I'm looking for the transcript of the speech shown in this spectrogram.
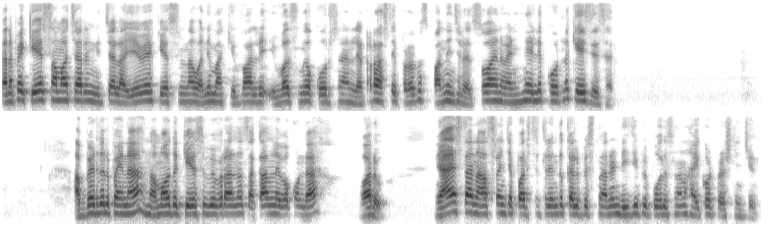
తనపై కేసు సమాచారం ఇచ్చేలా ఏవే కేసులు అవన్నీ మాకు ఇవ్వాలి ఇవ్వాల్సిందిగా కోరుచున్న లెటర్ రాస్తే ఇప్పటివరకు స్పందించలేదు. సో ఆయన వెంటనే వెళ్ళి కోర్టులో కేసు వేశారు. అభ్యర్థులపైన నమోదు కేసు వివరాలను సకాలంలో ఇవ్వకుండా వారు న్యాయస్థానం ఆశ్రయించే పరిస్థితులు ఎందుకు కల్పిస్తున్నారని డీజీపీ పోలీసులను హైకోర్టు ప్రశ్నించింది.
